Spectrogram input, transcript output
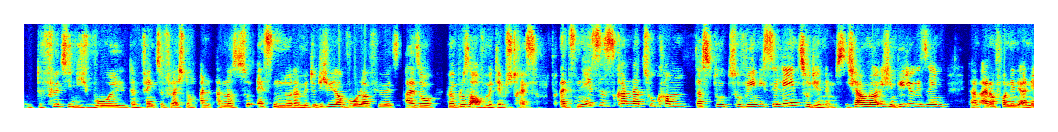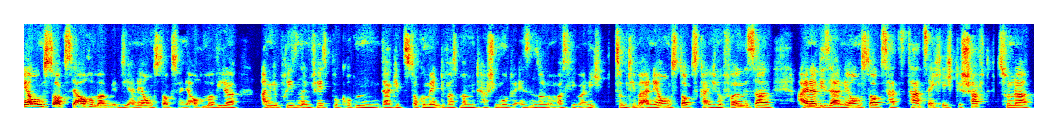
Du fühlst dich nicht wohl, dann fängst du vielleicht noch an, anders zu essen, nur damit du dich wieder wohler fühlst. Also hör bloß auf mit dem Stress. Als nächstes kann dazu kommen, dass du zu wenig Selen zu dir nimmst. Ich habe neulich ein Video gesehen, da hat einer von den Ernährungsdocs, der auch immer, die Ernährungsdocs werden ja auch immer wieder angepriesen in Facebook-Gruppen. Da gibt es Dokumente, was man mit Hashimoto essen soll und was lieber nicht. Zum Thema Ernährungsdocs kann ich nur Folgendes sagen. Einer dieser Ernährungsdocs hat es tatsächlich geschafft, zu einer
